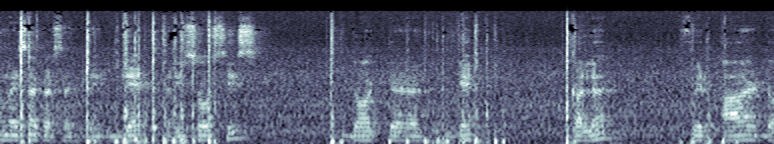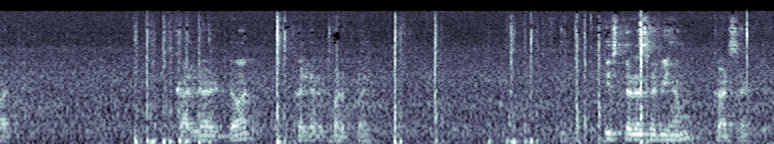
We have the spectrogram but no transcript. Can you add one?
हम ऐसा कर सकते हैं get resources dot get colour फिर R dot colour dot colour purple इस तरह से भी हम कर सकते हैं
